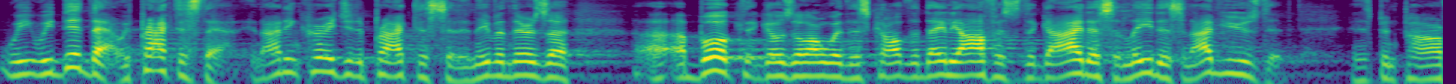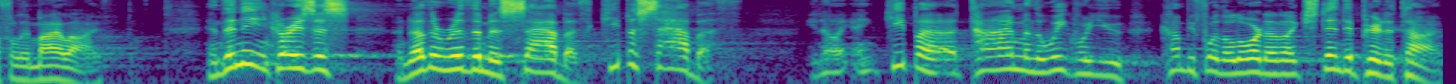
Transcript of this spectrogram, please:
we, we did that. We practiced that. And I'd encourage you to practice it. And even there's a, a, book that goes along with this called The Daily Office to guide us and lead us. And I've used it. And it's been powerful in my life. And then he encourages us another rhythm is Sabbath. Keep a Sabbath. You know, and keep a, a time in the week where you come before the Lord an extended period of time.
